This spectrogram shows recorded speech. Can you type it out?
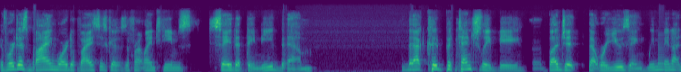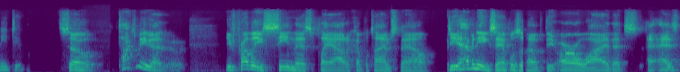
if we're just buying more devices because the frontline teams say that they need them, that could potentially be a budget that we're using. We may not need to. So, talk to me about. You've probably seen this play out a couple times now. Do you have any examples of the ROI that's as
